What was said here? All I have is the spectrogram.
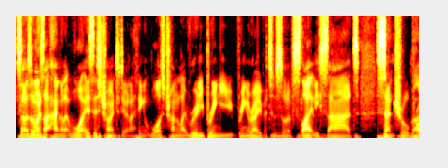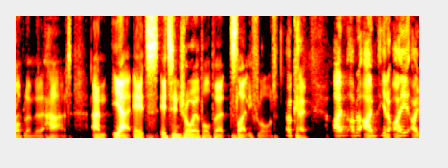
So I was almost like, hang on, like what is this trying to do? And I think it was trying to like really bring you bring her over to a sort of slightly sad central problem that it had. And yeah, it's it's enjoyable but slightly flawed. Okay. I'm, I'm, I'm you know, I, I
